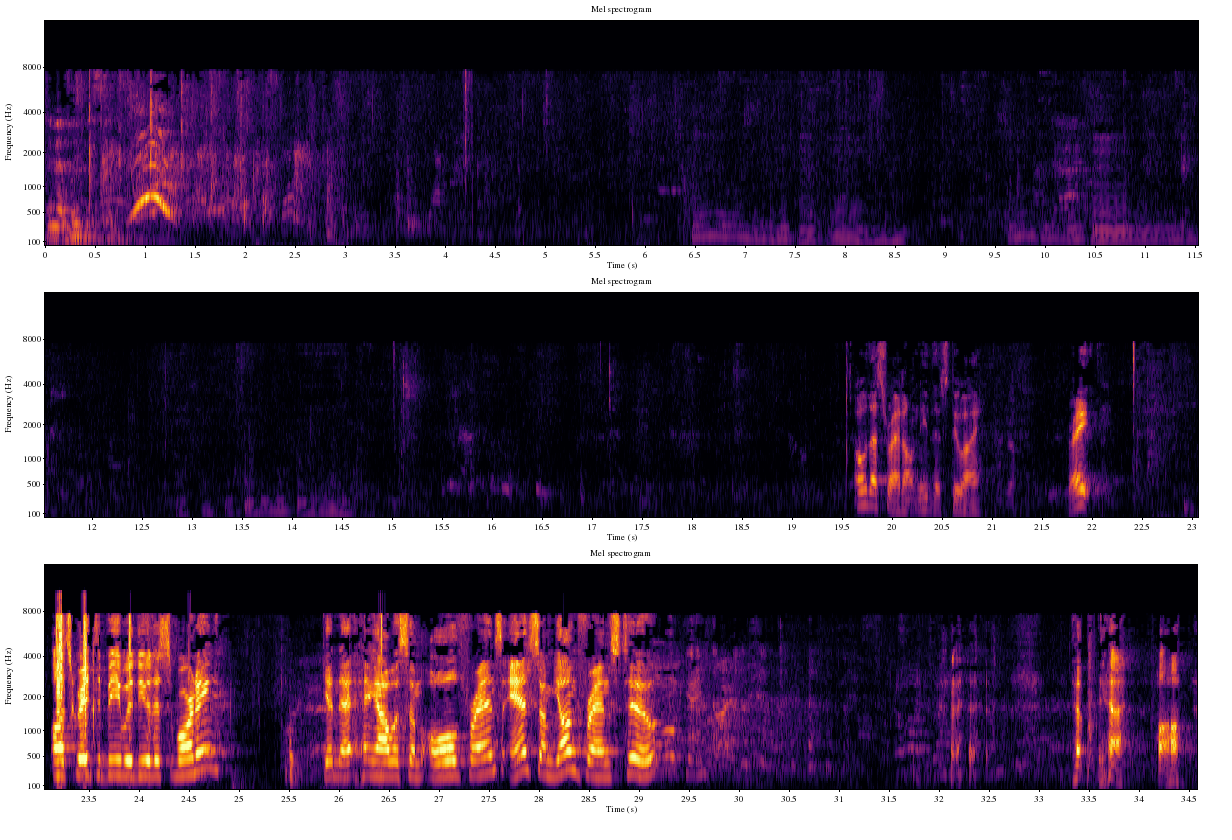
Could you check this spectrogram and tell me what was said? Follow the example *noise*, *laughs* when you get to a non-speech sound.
Amen. Please be seated. Oh, that's right. I don't need this, do I? Great. Oh, it's great to be with you this morning. Getting to hang out with some old friends and some young friends too. Yep, *laughs* yeah, Paul.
